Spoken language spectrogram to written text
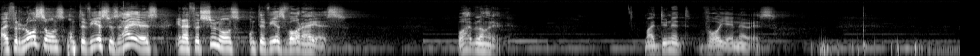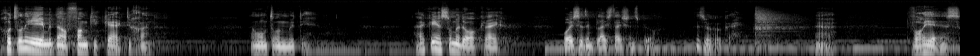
hy verlos ons om te wees soos hy is en hy versoen ons om te wees waar hy is. Baie belangrik. Maar doen dit waar jy nou is. God wil nie jy moet na 'n funky kerk toe gaan om hom te ontmoet nie. Hy kan jou sommer daar kry waar jy sit en PlayStation speel. Dis ook oké. Okay. Ja. Waar jy is.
